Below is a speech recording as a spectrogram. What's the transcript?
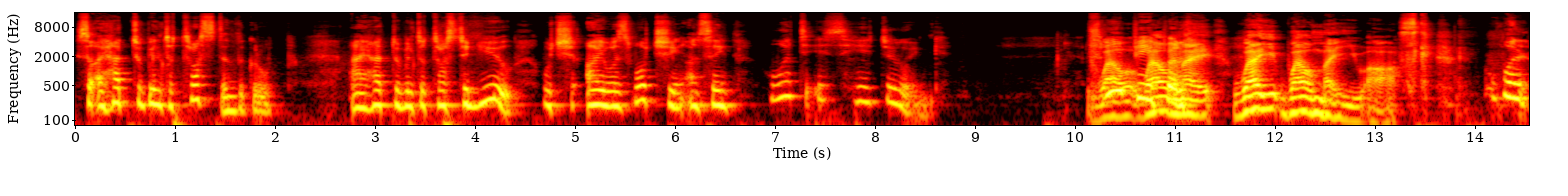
So I had to build a trust in the group. I had to build a trust in you, which I was watching and saying, what is he doing? Well, well may, well, well may you ask. Well,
